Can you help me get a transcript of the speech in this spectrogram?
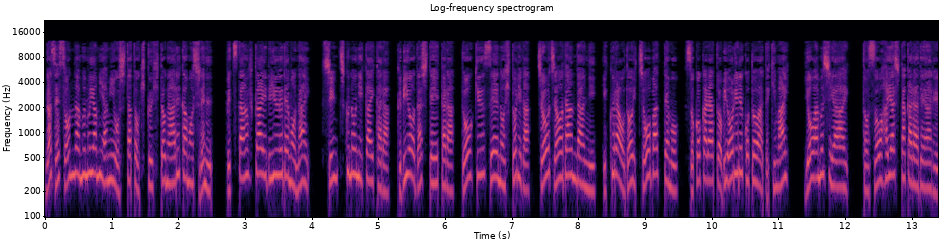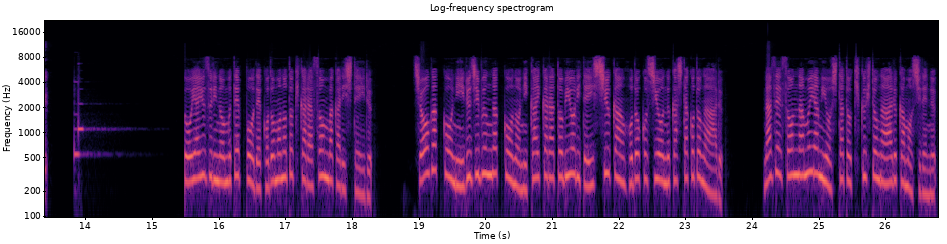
なぜそんなむむやみやみをしたと聞く人があるかもしれぬ。別段深い理由でもない。新築の2階から首を出していたら、同級生の一人が、超冗談談に、いくらおどいちょうばっても、そこから飛び降りることはできまい。弱虫やい、とそう生やしたからである。親譲りの無鉄砲で子供の時から損ばかりしている。小学校にいる自分学校の2階から飛び降りて1週間ほど腰を抜かしたことがある。なぜそんなむやみをしたと聞く人があるかもしれぬ。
